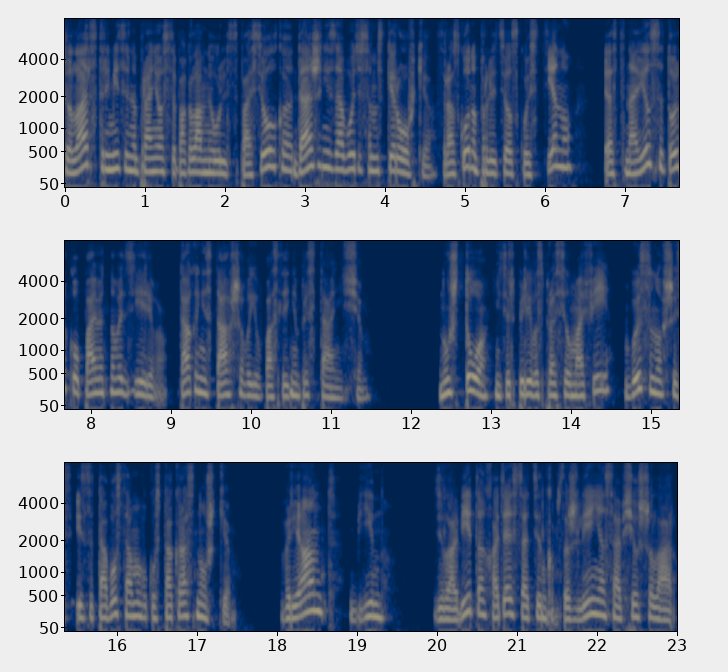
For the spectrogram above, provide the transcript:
Шелар стремительно пронесся по главной улице поселка, даже не заботясь о маскировке, с разгона пролетел сквозь стену и остановился только у памятного дерева, так и не ставшего его последним пристанищем. "Ну что?" нетерпеливо спросил Мафей, высунувшись из-за того самого куста краснушки. "Вариант Бин", деловито, хотя и с оттенком сожаления, сообщил Шелар.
